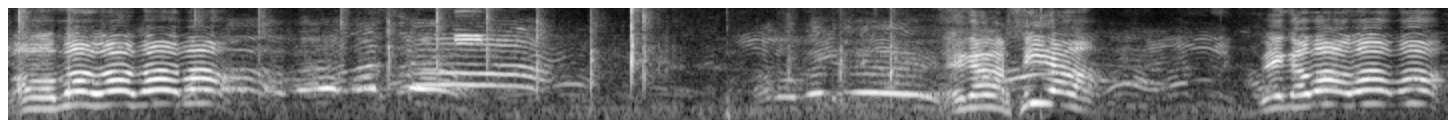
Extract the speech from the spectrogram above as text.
¡Vamos, vamos, vamos, vamos! ¡Venga, García! ¡Venga, va, va, va!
